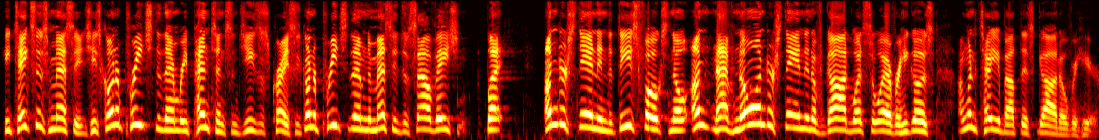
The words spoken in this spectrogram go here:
He takes his message, he's going to preach to them repentance in Jesus Christ. He's going to preach to them the message of salvation. But understanding that these folks know, un, have no understanding of God whatsoever, he goes, I'm going to tell you about this God over here.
